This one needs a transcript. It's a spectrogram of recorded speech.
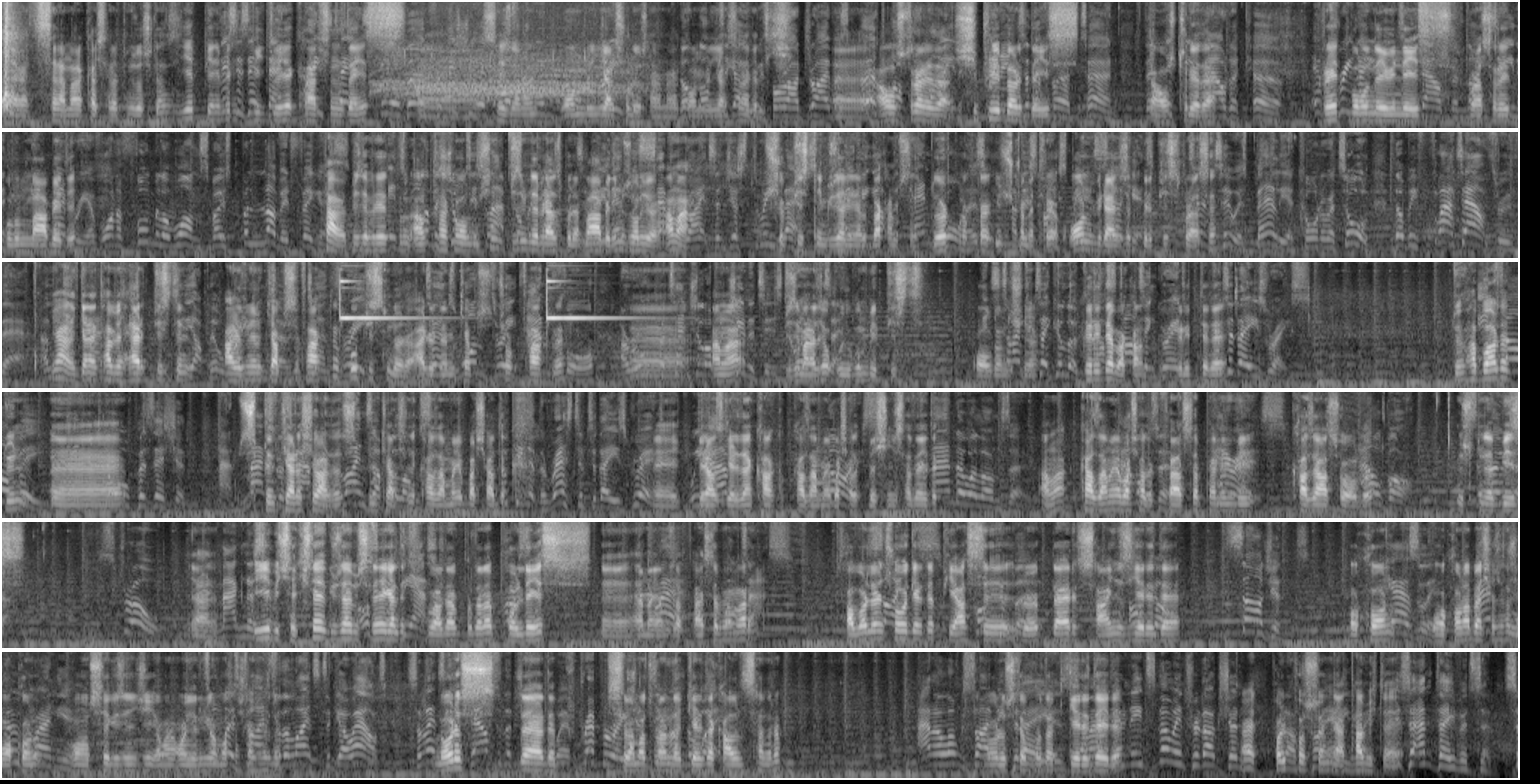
Evet, selam arkadaşlar, hepiniz hoş geldiniz. Yepyeni bir videoya karşınızdayız. Ee, sezonun 11. yarışı oluyor sanırım, evet, 11. yarışına geldik. Ee, Avustralya'da, Spielberg'deyiz. Avusturya'da. Red Bull'un evindeyiz. Burası Red Bull'un mabedi. Tabii biz de Red Bull'un alt takım olduğumuz için bizim de biraz böyle mabedimiz oluyor ama şu pistin güzelliğine bir bakar mısınız? 4.3 kilometre, 10 virajlık bir pist burası. Yani gene tabii her pistin aerodinamik yapısı farklı. Bu pistin de öyle. Aerodinamik yapısı çok farklı. Ee, ama bizim araca uygun bir pist olduğunu düşünüyorum. Grid'e bakalım. Grid'de de dün, ha bu arada dün eee sprint yarışı vardı. Sprint yarışını kazanmayı başardık. Eee, biraz geriden kalkıp kazanmaya başladık. 5. sıradaydık. Ama kazanmaya başladık. Verstappen'in bir kazası oldu. Üstüne biz yani iyi bir çekişle güzel bir sıraya geldik. Bu arada burada da pole'deyiz. Eee, hemen yanımızda Verstappen var. Favorilerin çoğu geride. Piastri, Rökler, Sainz geride. Ocon, Ocon'a ben şaşırdım. Ocon 18. ama 17. olmasına şaşırdım. Norris de, de sıralama turlarında geride kaldı sanırım. Norris de burada gerideydi. Evet, pole pozisyonu yani tabii ki de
